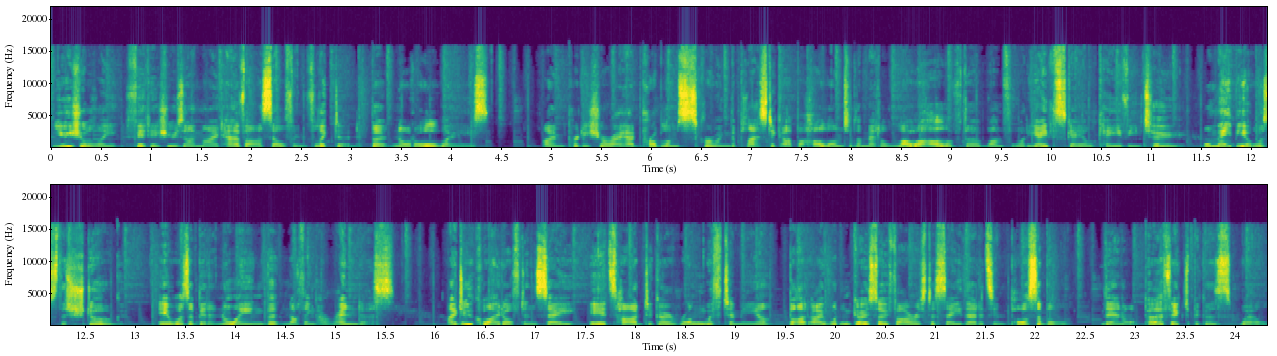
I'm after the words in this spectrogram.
Usually, fit issues I might have are self-inflicted, but not always. I'm pretty sure I had problems screwing the plastic upper hull onto the metal lower hull of the 148th scale KV2. Or maybe it was the Stug. It was a bit annoying, but nothing horrendous. I do quite often say, it's hard to go wrong with Tamiya, but I wouldn't go so far as to say that it's impossible. They're not perfect because, well,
